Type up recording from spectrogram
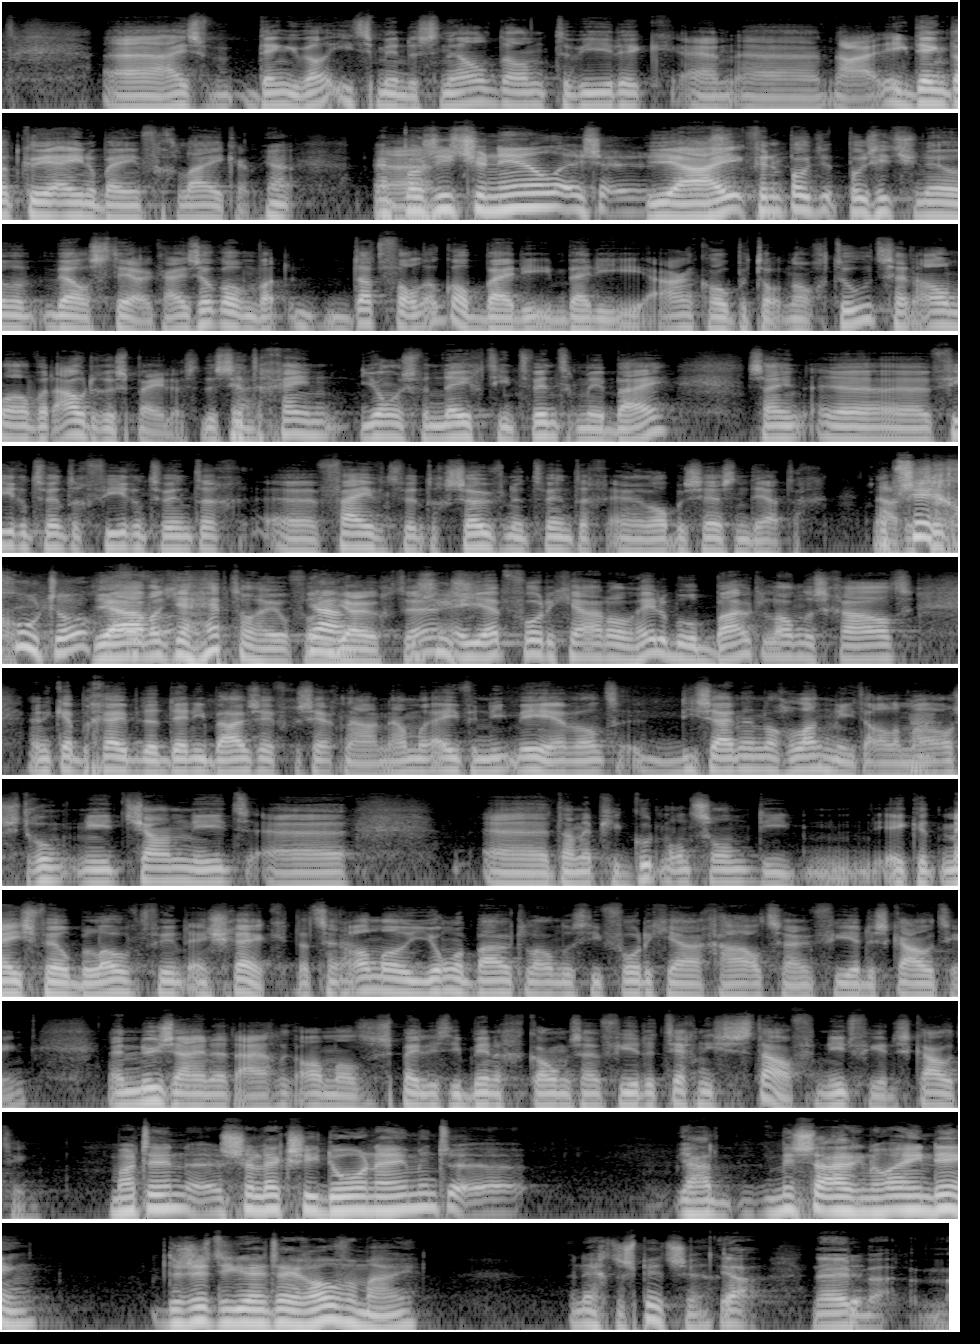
Hij is denk ik wel iets minder snel dan Te Wierik. En nou, ik denk dat kun je één op één vergelijken. Ja. En Eh, positioneel is... eh, Ja, hij- ik vind hem po- positioneel wel sterk. Hij is ook al wat, dat valt ook al bij die, bij die aankopen tot nog toe. Het zijn allemaal wat oudere spelers. Er zitten geen jongens van 19, 20 meer bij. Het zijn eh 24, 24, eh 25, 27 en Robben 36. op er zich zit- goed, toch? ja, Of- want je hebt al heel veel Ja, jeugd. Hè? precies. En je hebt vorig jaar al een heleboel buitenlanders gehaald. En ik heb begrepen dat Danny Buis heeft gezegd... nou, nou maar even niet meer, want die zijn er nog lang niet allemaal. Stronk niet, Chan niet. eh, dan heb je Goedmanson, die ik het meest veelbelovend vind, en Schrek. Dat zijn allemaal jonge buitenlanders die vorig jaar gehaald zijn via de scouting. En nu zijn het eigenlijk allemaal spelers die binnengekomen zijn via de technische staf, niet via de scouting. Martin, eh, selectie doornemend. eh, ja, mist eigenlijk nog één ding. Er zit hier een tegenover mij. Een echte spits, hè? Ja, nee,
